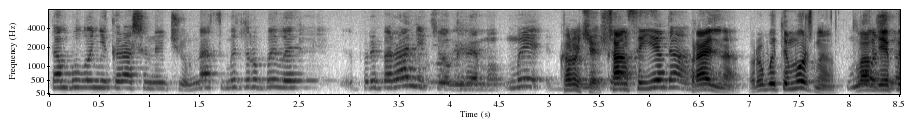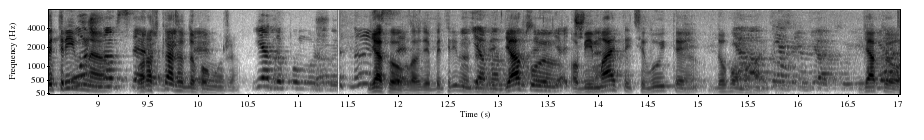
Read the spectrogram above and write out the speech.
Там було ні крашено нічого. У нас ми зробили прибиральницю окремо. Ми Коротше, шанси є, Да. правильно? Робити можна. Клавдія Можна, Петрівна можна все розкаже, робити. допоможе. Я допоможу. Ну, Дякую, все. Клавдія Петрівна. Я дуже вам дякую. дуже. Обіймайте, цілуйте, Я вам допомагайте. дуже дякую. Дякую вам.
